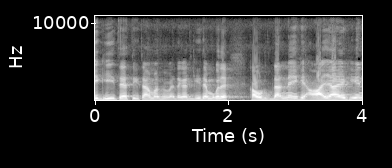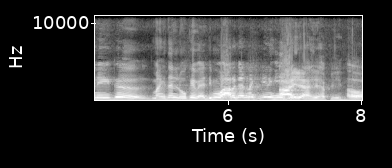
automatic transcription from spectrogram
ඒ ගීතයත් ඊටාමත්ම වැදගත් ගීතයක්. මොකද කවුරුත් දන්නේ ඒකේ ආය ආය කියන එක මම හිතන්නේ ලෝකේ වැඩිම වාර ගන්නක් කියන ගීතය. ආයේ ආයේ අපි. ඔව්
